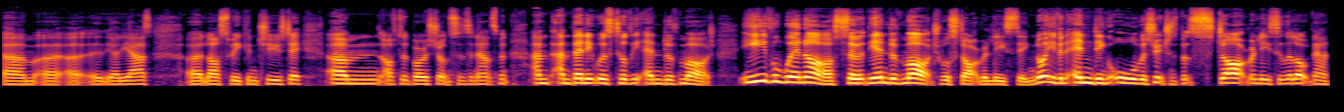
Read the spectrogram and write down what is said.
um, uh, uh in the early hours uh, last week and Tuesday um, after Boris Johnson's announcement, and and then it was till the end of March. Even when asked, so at the end of March we'll start releasing releasing, not even ending all restrictions, but start releasing the lockdown.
